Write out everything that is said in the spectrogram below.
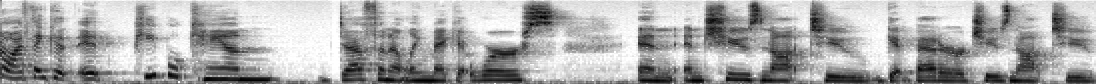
no. I think it it people can definitely make it worse and and choose not to get better or choose not to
